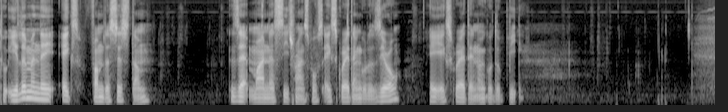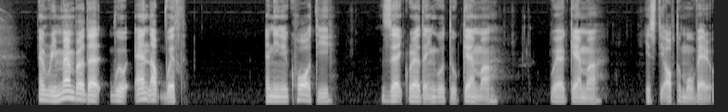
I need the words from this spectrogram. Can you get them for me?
to eliminate x from the system z minus c transpose x greater than equal to 0, ax greater than equal to b. And remember that we'll end up with an inequality z greater than equal to gamma, where gamma is the optimal value.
